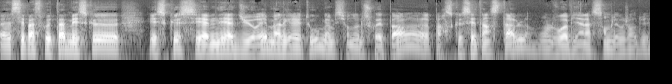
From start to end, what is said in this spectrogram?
euh, c'est pas souhaitable. Mais est-ce que est-ce que c'est amené à durer malgré tout, même si on ne le souhaite pas, parce que c'est instable? On le voit bien à l'Assemblée aujourd'hui.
